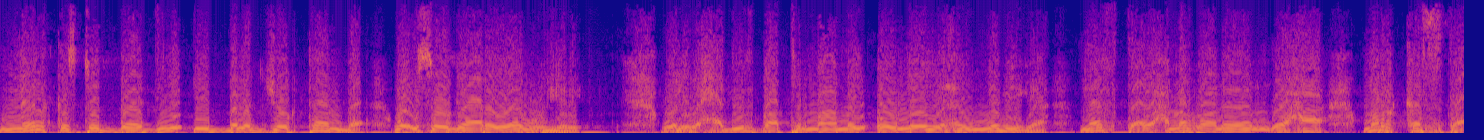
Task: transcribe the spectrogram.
meel kastood baadiye iyo beled joogtaanba waa isoo gaarayaa buu yidhi weliba xadiid baa tilmaamay oo leeyahay nebiga nafta waxaa mar kasta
